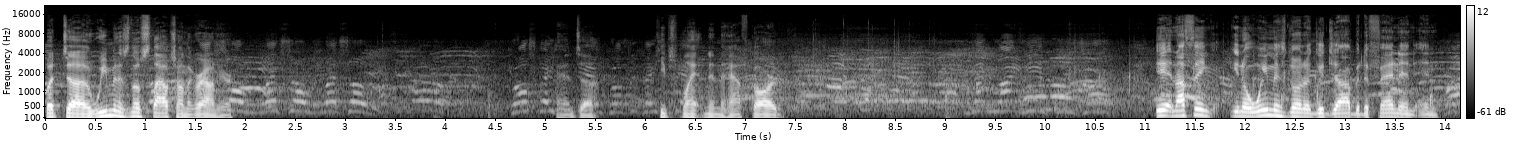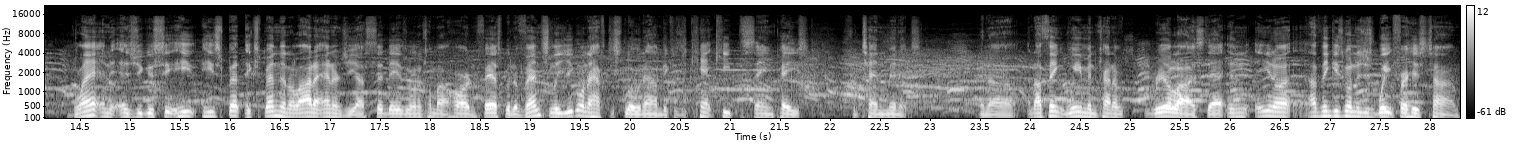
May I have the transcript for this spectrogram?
But uh, Wieman is no slouch on the ground here. And uh, keeps Blanton in the half guard. Yeah, and I think you know Wieman's doing a good job of defending, and Blanton, as you can see, he he's expending a lot of energy. I said he's going to come out hard and fast, but eventually you're going to have to slow down because you can't keep the same pace for 10 minutes. And uh, and I think Wieman kind of realized that, and you know I think he's going to just wait for his time.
